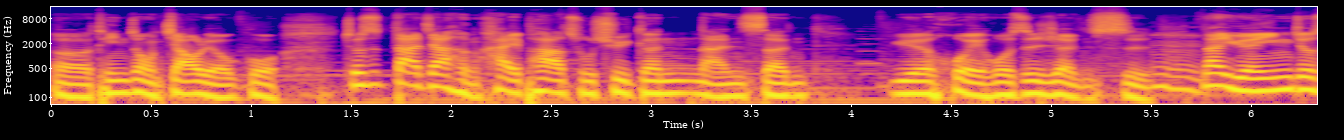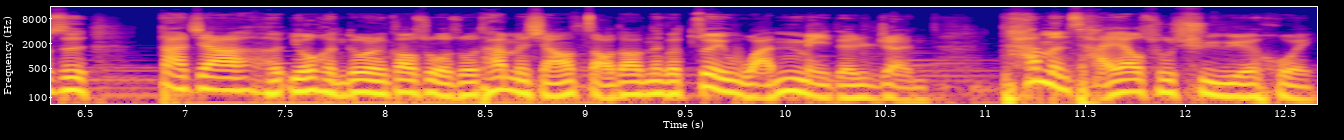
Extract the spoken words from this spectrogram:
呃听众交流过，就是大家很害怕出去跟男生约会或是认识，嗯、那原因就是大家有很多人告诉我说，他们想要找到那个最完美的人。他们才要出去约会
